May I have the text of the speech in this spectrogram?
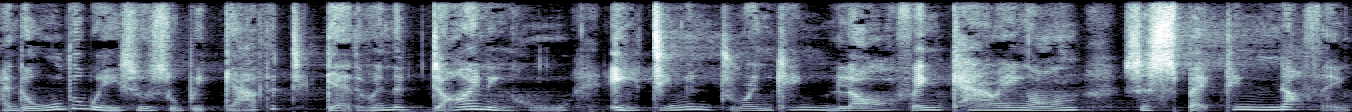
and all the weasels will be gathered together in the dining hall, eating and drinking, laughing, carrying on, suspecting nothing.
